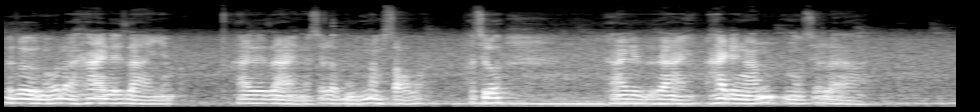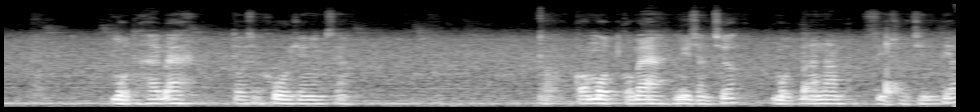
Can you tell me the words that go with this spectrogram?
bây giờ nó là hai cái dài nhé hai cái dài nó sẽ là bốn năm sáu. À, xin lỗi. Hai cái dài hai cái ngắn nó sẽ là một hai ba. Tôi sẽ khui cho anh em xem. Đó, có một có ba như chẳng trước. Một ba năm. Xỉu số 9 tiếp.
